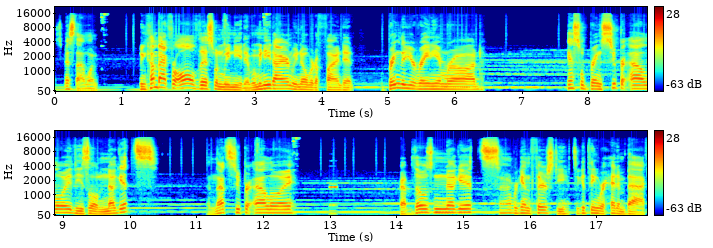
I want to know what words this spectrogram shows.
Just missed that one. We can come back for all of this when we need it. When we need iron, we know where to find it. Bring the uranium rod. I guess we'll bring super alloy, these little nuggets. And that's super alloy. Grab those nuggets. Uh, we're getting thirsty. It's a good thing we're heading back.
